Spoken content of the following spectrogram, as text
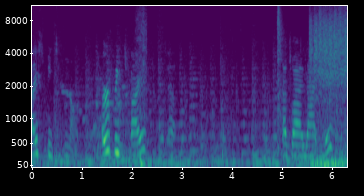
ice beats no. Earth beats fire. Yeah. That's why I got this.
